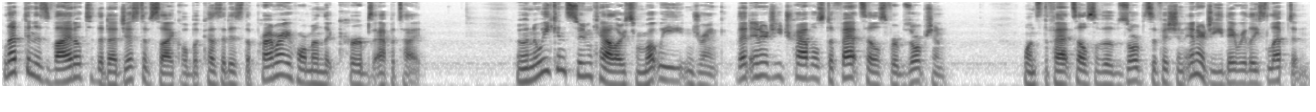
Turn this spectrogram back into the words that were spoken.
Leptin is vital to the digestive cycle because it is the primary hormone that curbs appetite. When we consume calories from what we eat and drink, that energy travels to fat cells for absorption. Once the fat cells have absorbed sufficient energy, they release leptin,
